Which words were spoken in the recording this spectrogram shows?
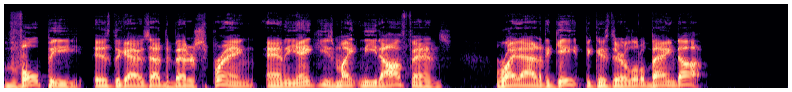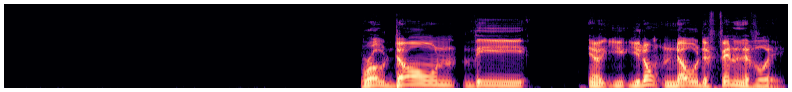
Volpe is the guy who's had the better spring, and the Yankees might need offense right out of the gate because they're a little banged up. Rodon, the you know, you, you don't know definitively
